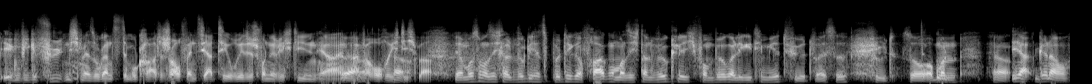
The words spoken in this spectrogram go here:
irgendwie gefühlt nicht mehr so ganz demokratisch, auch wenn es ja theoretisch von den Richtlinien her Ja, einfach auch richtig war. Ja, muss man sich halt wirklich als Politiker fragen, ob man sich dann wirklich vom Bürger legitimiert fühlt, weißt du? Fühlt. So, ob man, ja. Genau,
